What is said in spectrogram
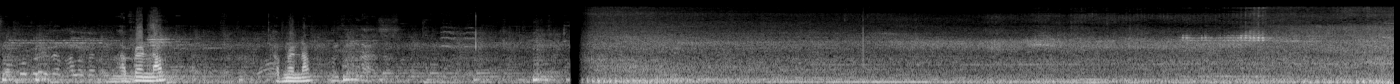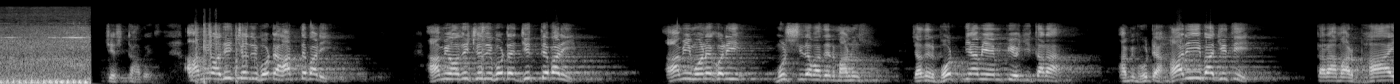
সবার ভালো আপনার নাম? আপনার নাম? মিথুন দাস। চেষ্টা হবে। আমি অধীর চৌধুরী ভোটে হারতে পারি। আমি অধীর চৌধুরী ভোটে জিততে পারি। আমি মনে করি মুর্শিদাবাদের মানুষ, যাদের ভোট নিয়ে আমি এমপি হয়েছি, তারা আমি ভোটে হারি বা জিতি, তারা আমার ভাই,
